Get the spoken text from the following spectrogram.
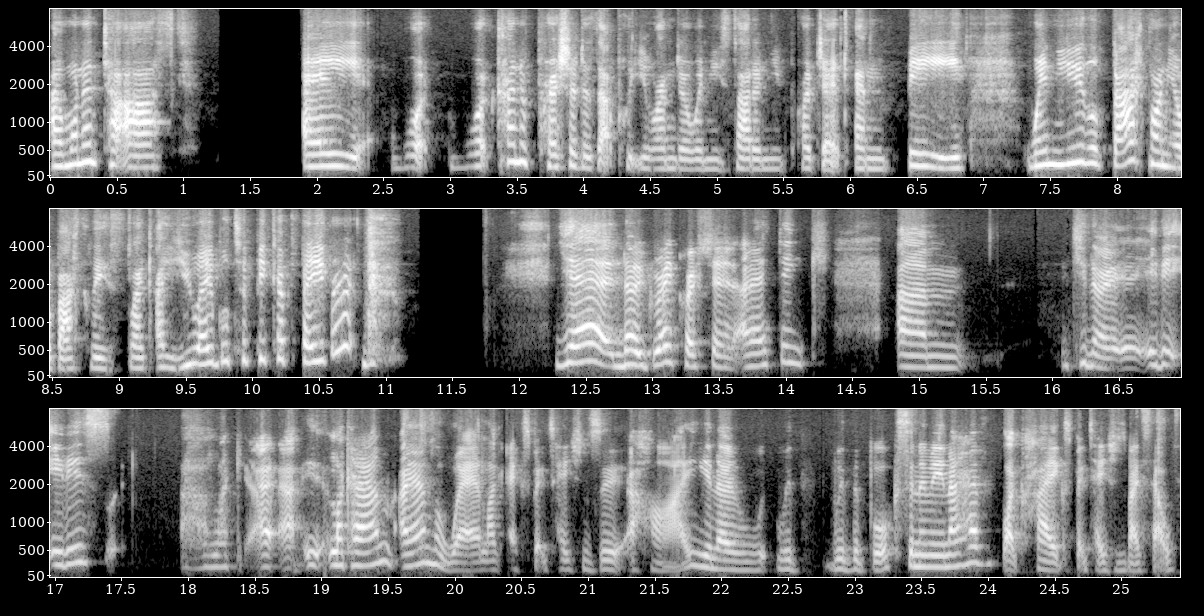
I wanted to ask a what what kind of pressure does that put you under when you start a new project and b when you look back on your backlist like are you able to pick a favorite yeah no great question and i think um you know it, it is uh, like I, I, like I am I am aware like expectations are high you know with with the books and I mean I have like high expectations myself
